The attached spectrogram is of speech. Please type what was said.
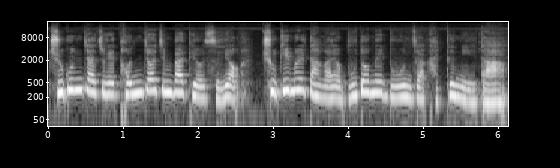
죽은 자 중에 던져진 바 되었으며 죽임을 당하여 무덤에 누운 자 같으니이다.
